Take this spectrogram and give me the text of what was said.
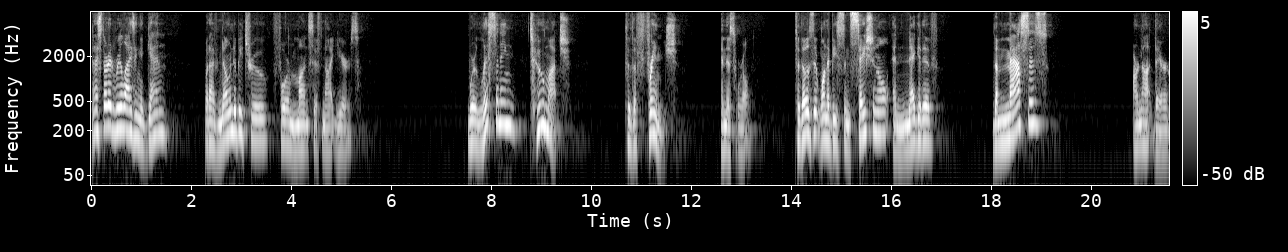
And I started realizing again what I've known to be true for months, if not years. We're listening too much to the fringe in this world, to those that want to be sensational and negative. The masses are not there.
